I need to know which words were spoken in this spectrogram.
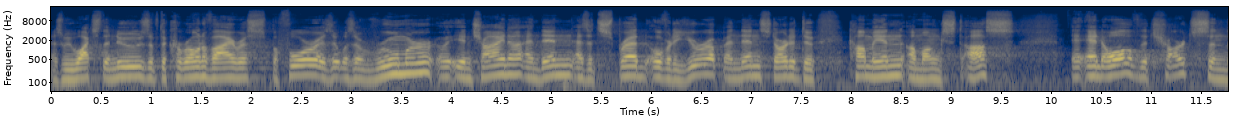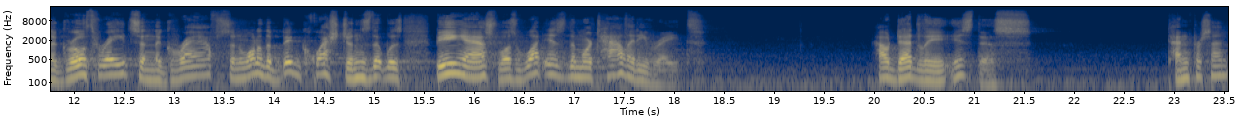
as we watch the news of the coronavirus, before as it was a rumor in China, and then as it spread over to Europe, and then started to come in amongst us and all of the charts and the growth rates and the graphs. And one of the big questions that was being asked was what is the mortality rate? How deadly is this? 10%?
